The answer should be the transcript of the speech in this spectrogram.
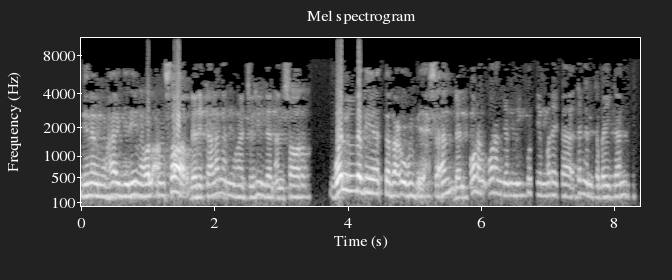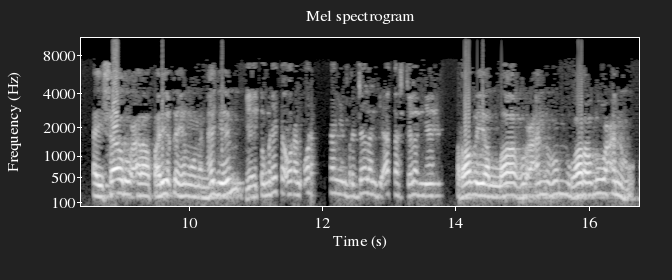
من المهاجرين والأنصار dari kalangan muhajirin dan ansar والذين اتبعوهم بإحسان dan orang-orang yang mengikuti mereka dengan kebaikan ay ala tariqihim wa manhajihim. Yaitu mereka orang-orang yang berjalan di atas jalannya. Radhiyallahu anhum wa radu anhu.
